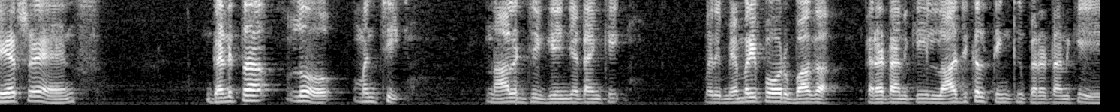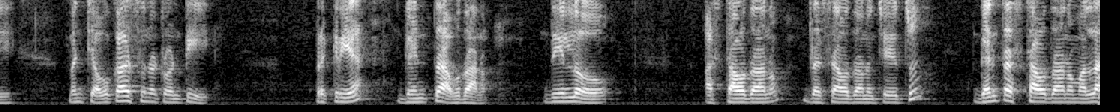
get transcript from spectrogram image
డియర్ ఫ్రెండ్స్ గణితలో మంచి నాలెడ్జ్ గెయిన్ చేయడానికి మరి మెమరీ పవర్ బాగా పెరగటానికి లాజికల్ థింకింగ్ పెరగటానికి మంచి అవకాశం ఉన్నటువంటి ప్రక్రియ గణిత అవధానం. దీనిలో అష్టావధానం దశావధానం చేయొచ్చు. గణిత అష్టావధానం వల్ల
